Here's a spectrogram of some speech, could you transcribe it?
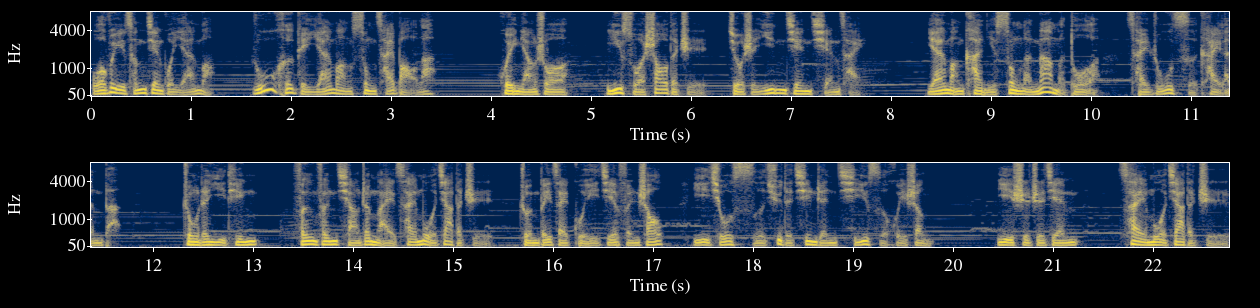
我未曾见过阎王，如何给阎王送财宝了？”惠娘说：“你所烧的纸，就是阴间钱财。”阎王看你送了那么多，才如此开恩的。众人一听，纷纷抢着买蔡墨家的纸，准备在鬼节焚烧，以求死去的亲人起死回生。一时之间，蔡墨家的纸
